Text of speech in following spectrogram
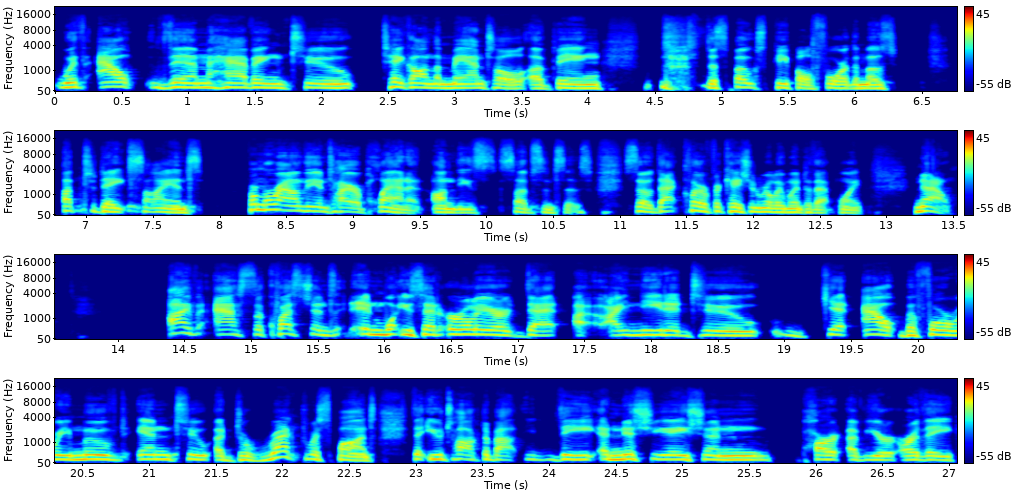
without them having to take on the mantle of being the spokespeople for the most up to date science from around the entire planet on these substances. So that clarification really went to that point. Now, I've asked the questions in what you said earlier that I needed to get out before we moved into a direct response that you talked about the initiation part of your or the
